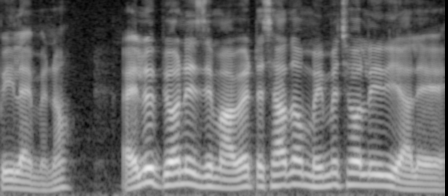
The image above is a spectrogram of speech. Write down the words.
ပေးလိုက်မယ်နော်အဲ့လိုပြောနေစင်မှာပဲတခြားသောမိန်းမချောလေးတွေကလည်း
